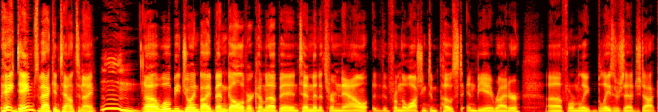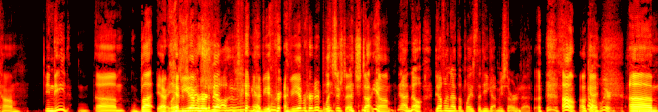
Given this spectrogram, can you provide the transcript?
Hey, Dame's back in town tonight. Uh, we'll be joined by Ben Golliver coming up in 10 minutes from now from the Washington Post, NBA writer, uh, formerly BlazersEdge.com. Indeed. Um, but uh, have you ever heard of it? Yahoo? have you ever have you ever heard of BlazersEdge.com? Yeah, no, definitely not the place that he got me started at. Oh, okay. Oh, weird. Um,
